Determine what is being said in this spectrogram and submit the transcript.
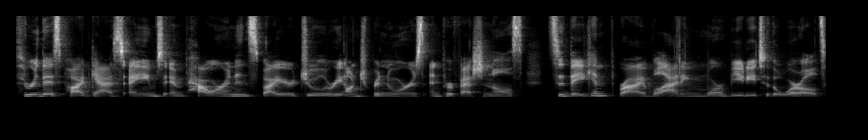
Through this podcast, I aim to empower and inspire jewelry entrepreneurs and professionals so they can thrive while adding more beauty to the world.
